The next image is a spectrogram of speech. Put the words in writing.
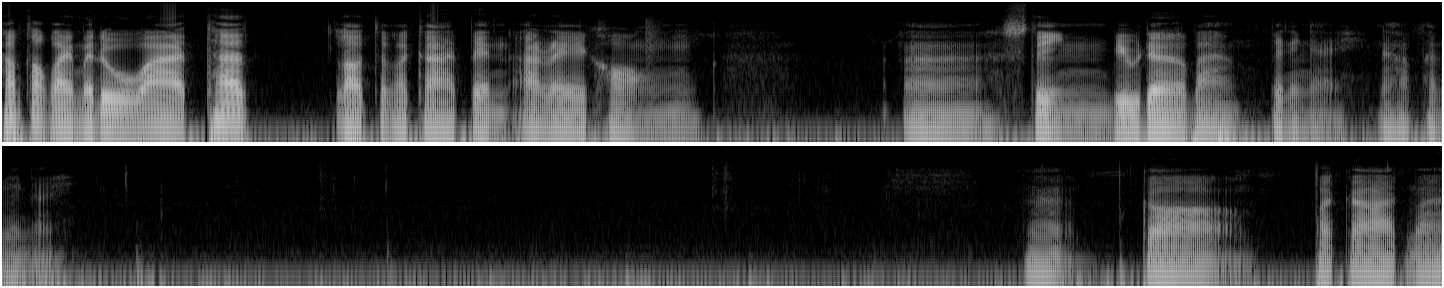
ครับต่อไปมาดูว่าถ้าเราจะประกาศเป็น array ของ string builder บ้างเป็นยังไงนะครับทำยังไงนะก็ประกาศมา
